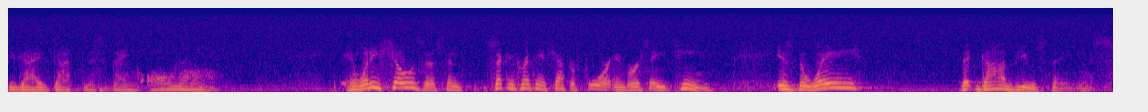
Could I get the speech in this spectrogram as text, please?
You guys got this thing all wrong. And what he shows us in 2 Corinthians chapter 4 in verse 18 is the way that God views things.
